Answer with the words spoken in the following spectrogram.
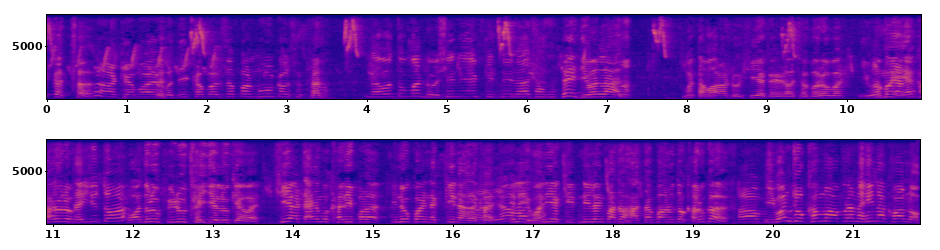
એક જ છે. એ બધી ખબર છે પણ હું કહું છું. ના તો મારા ડોશીની એક કિડની ના થાય. હે જીવનલાલ હું તમારો ડોશીએ ગયેલો છે બરોબર? અમે એ ખરું થઈ ગયું તો? પોદળું પીળું થઈ ગયેલું કહેવાય. શિયા ટાઈમ ખરી પડે? એનું કોઈ નક્કી ના રખાય. એટલે ઈવાની એ કિડની લઈને પાછો હાથ આપવાનું તો ખરું કે? ઈવન જોખમમાં આપણે નહીં નાખવાનો.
